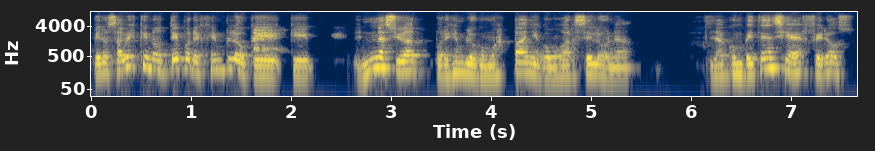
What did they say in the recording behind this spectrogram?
Pero ¿sabés que noté, por ejemplo, que, en una ciudad, por ejemplo, como España, como Barcelona, la competencia es feroz?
